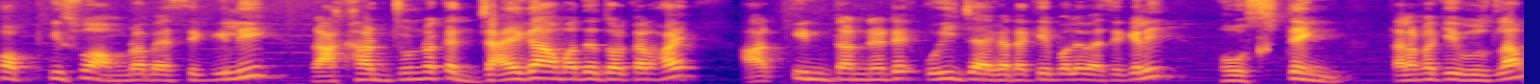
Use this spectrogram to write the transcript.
সব কিছু আমরা বেসিক্যালি রাখার জন্য একটা জায়গা আমাদের দরকার হয়। আর ইন্টারনেটে ওই জায়গাটাকে বলে বেসিক্যালি হোস্টিং তাহলে আমরা কি বুঝলাম?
